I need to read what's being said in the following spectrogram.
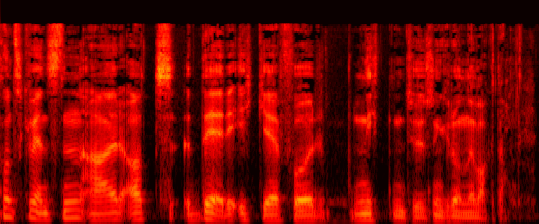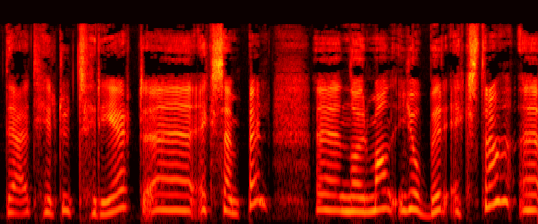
Konsekvensen er at dere ikke får 19 000 kroner vakta. Det er et helt utrert eh, eksempel. Eh, når man jobber ekstra, eh,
